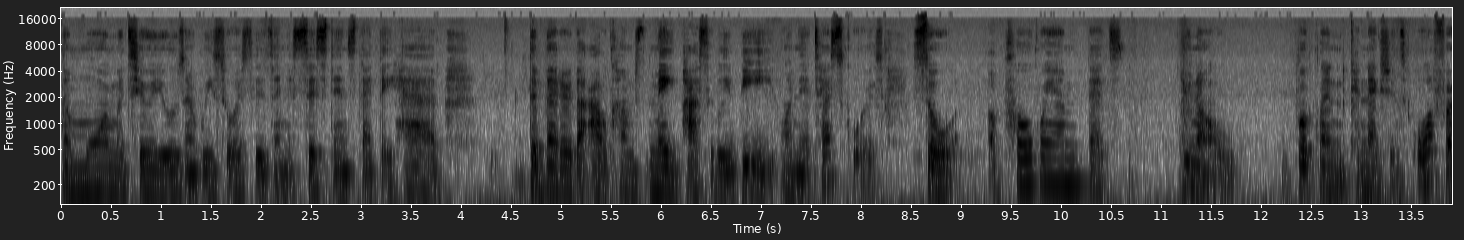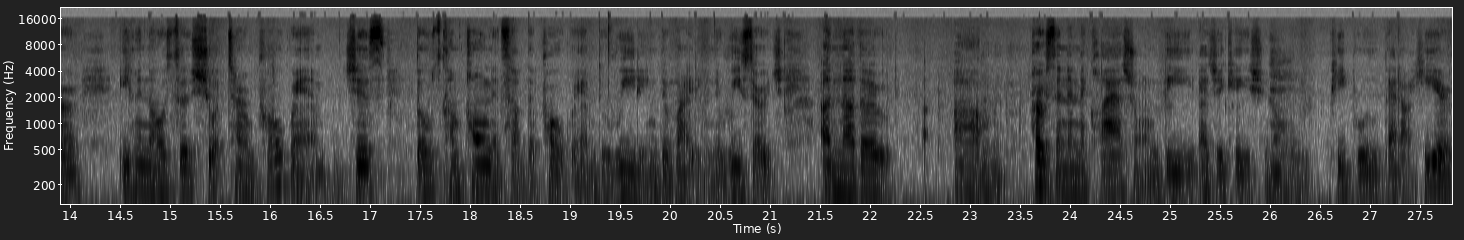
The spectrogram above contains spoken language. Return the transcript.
the more materials and resources and assistance that they have, the better the outcomes may possibly be on their test scores. So a program that's, you know, Brooklyn Connections offer, even though it's a short term program, just those components of the program the reading, the writing, the research, another um, person in the classroom, the educational people that are here,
